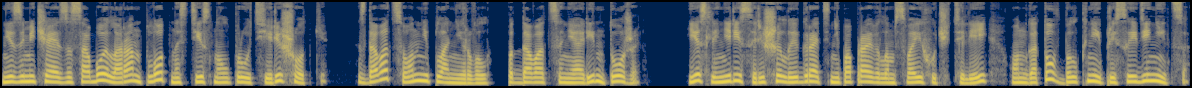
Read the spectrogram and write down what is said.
Не замечая за собой, Лоран плотно стиснул прутья решетки. Сдаваться он не планировал, поддаваться Неорин тоже. Если Нериса решила играть не по правилам своих учителей, он готов был к ней присоединиться.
